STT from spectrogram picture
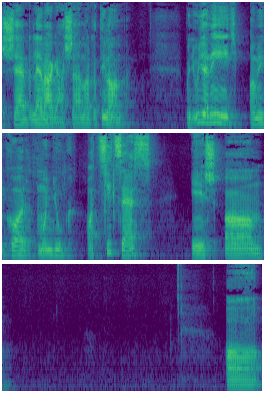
seb levágásának a tilalmát. Vagy ugyanígy, amikor mondjuk a cicesz és a, a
